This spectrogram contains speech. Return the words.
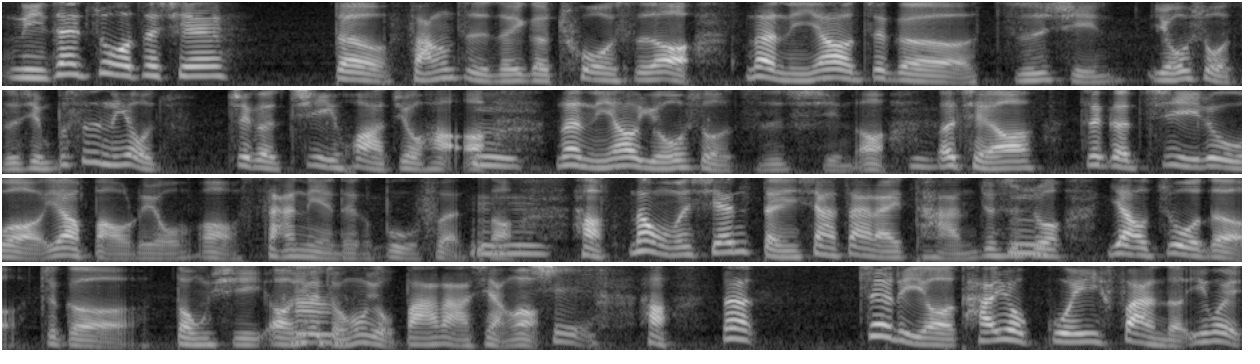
你在做这些。的防止的一个措施哦，那你要这个执行有所执行，不是你有这个计划就好哦，嗯、那你要有所执行哦，嗯、而且哦，这个记录哦要保留哦三年的一个部分哦。嗯、好，那我们先等一下再来谈，就是说要做的这个东西哦，因为总共有八大项哦。是。好，那这里哦，它又规范了，因为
